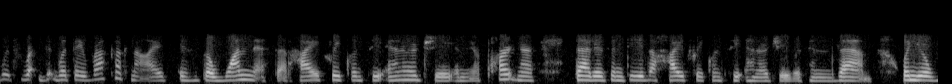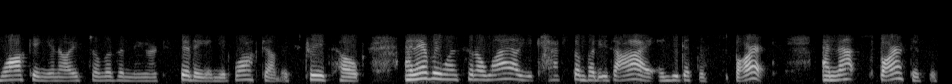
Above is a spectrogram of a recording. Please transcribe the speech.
with what they recognize is the oneness, that high frequency energy in their partner that is indeed the high frequency energy within them. When you're walking, you know, I used to live in New York City and you'd walk down the streets, Hope, and every once in a while you catch somebody's eye and you get the spark. And that spark is the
